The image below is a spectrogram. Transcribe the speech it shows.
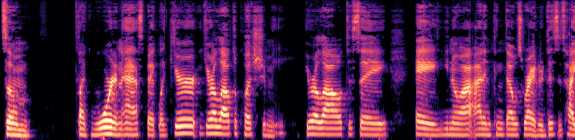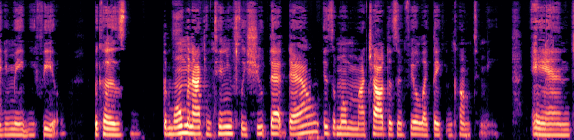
some like warden aspect. Like you're, you're allowed to question me. You're allowed to say, hey, you know, I, I didn't think that was right, or this is how you made me feel. Because the moment I continuously shoot that down is the moment my child doesn't feel like they can come to me. And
